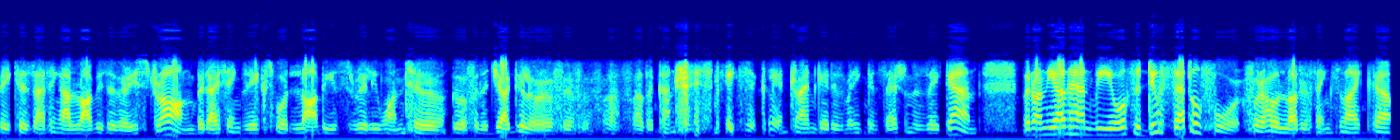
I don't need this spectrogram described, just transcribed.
because I think our lobbies are very strong. But I think the export lobbies really want to go for the jugular of, of, of other countries basically and try and get as many concessions as they can. But on the other hand, we also do settle for for a whole lot of things like. Uh,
